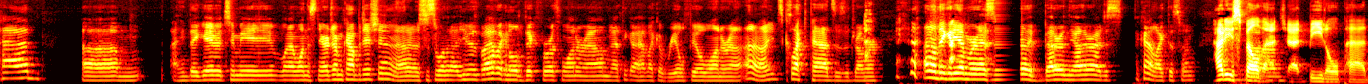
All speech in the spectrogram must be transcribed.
pad. Um, I think they gave it to me when I won the snare drum competition. I don't know, it's just the one that I use. But I have like an old Vic Firth one around, and I think I have like a Real Feel one around. I don't know. You just collect pads as a drummer. I don't think any of them are necessarily better than the other. I just I kind of like this one. How do you spell that, Um, Chad? Beetle pad.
